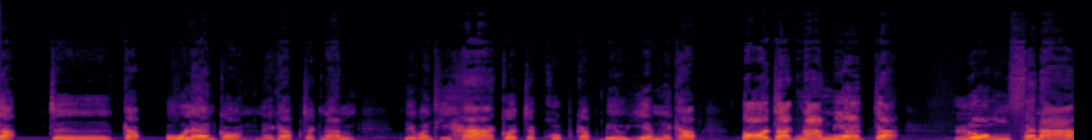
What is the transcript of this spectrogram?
จะเจอกับโปแลนด์ก่อนนะครับ จากนั้น ในวันที่ 5 ก็จะพบกับเบลเยียมนะครับ ต่อจากนั้นเนี่ยจะลงสนาม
